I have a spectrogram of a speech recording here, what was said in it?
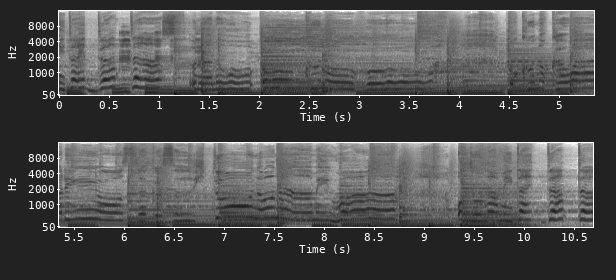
みたいだった。空の奥の方。僕の代わりを探す人の波は。大人みたいだった。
